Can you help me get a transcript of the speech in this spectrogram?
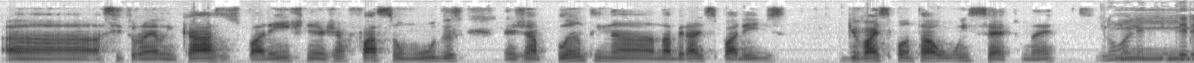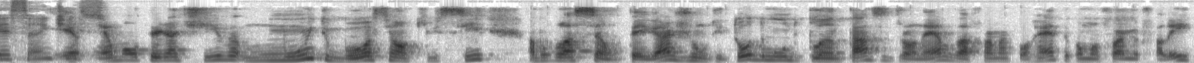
a, a citronela em casa, os parentes, né, já façam mudas, né, já plantem na, na beirada das paredes, que vai espantar o inseto, né? Olha que interessante é, isso. É uma alternativa muito boa, assim, ó, que se a população pegar junto e todo mundo plantar citronela da forma correta, como a forma eu falei,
